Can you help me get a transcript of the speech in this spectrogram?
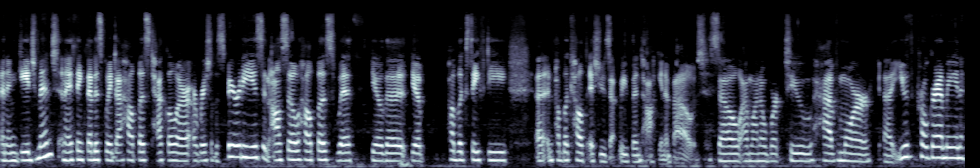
and engagement. And I think that is going to help us tackle our, our racial disparities and also help us with you know the you know, public safety uh, and public health issues that we've been talking about. So I want to work to have more uh, youth programming,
